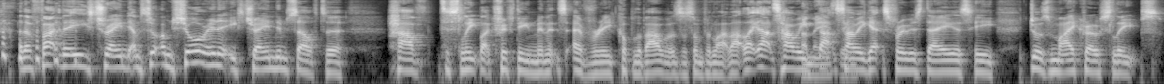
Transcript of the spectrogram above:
and the fact that he's trained. I'm so, I'm sure in it he's trained himself to have to sleep like 15 minutes every couple of hours or something like that. Like that's how he that's how he gets through his day as he does micro sleeps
